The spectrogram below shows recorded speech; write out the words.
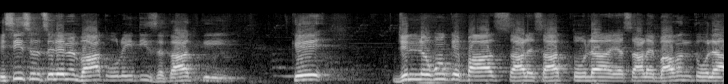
इसी सिलसिले में बात हो रही थी ज़क़़त की, कि जिन लोगों के पास साढ़े सात तोला या साढ़े बावन तोला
